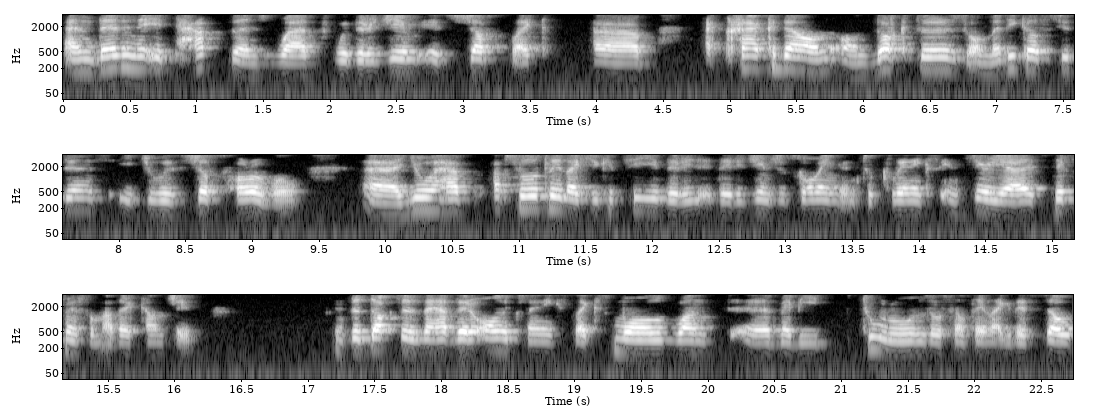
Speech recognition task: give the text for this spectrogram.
And then it happens what with the regime, it's just like uh, a crackdown on doctors, on medical students. It was just horrible. Uh, you have absolutely like you could see the re- the regime just going into clinics in Syria. It's different from other countries. The doctors they have their own clinics, like small one, uh, maybe two rooms or something like this. So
